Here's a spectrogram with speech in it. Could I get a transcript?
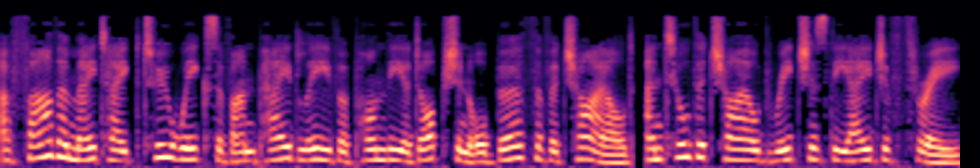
a father may take two weeks of unpaid leave upon the adoption or birth of a child, until the child reaches the age of three.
